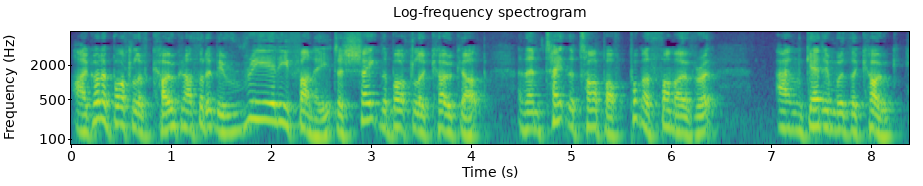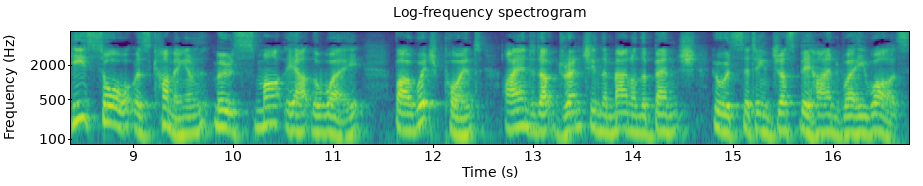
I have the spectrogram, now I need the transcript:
I got a bottle of Coke and I thought it'd be really funny to shake the bottle of Coke up and then take the top off, put my thumb over it, and get in with the Coke. He saw what was coming and moved smartly out the way, by which point I ended up drenching the man on the bench who was sitting just behind where he was.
